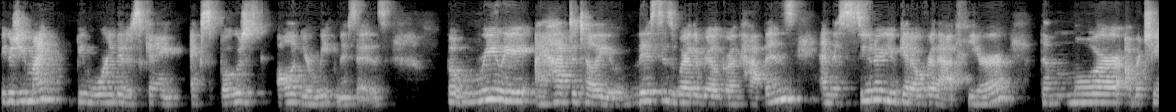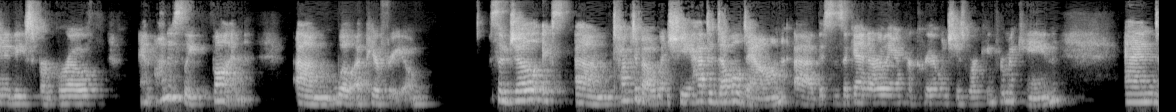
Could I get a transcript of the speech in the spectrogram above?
because you might be worried that it's going to expose all of your weaknesses. But really, I have to tell you, this is where the real growth happens. And the sooner you get over that fear, the more opportunities for growth and honestly fun um, will appear for you. So Jill um, talked about when she had to double down. Uh, this is again early in her career when she's working for McCain. And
